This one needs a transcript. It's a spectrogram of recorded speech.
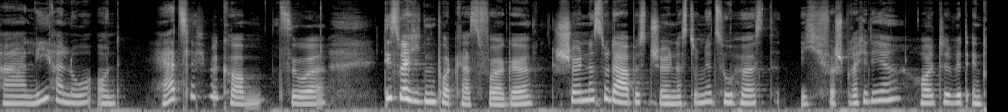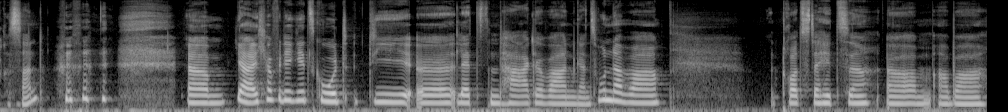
Hallo und herzlich willkommen zur dieswöchigen Podcast-Folge. Schön, dass du da bist, schön, dass du mir zuhörst. Ich verspreche dir, heute wird interessant. ähm, ja, ich hoffe, dir geht's gut. Die äh, letzten Tage waren ganz wunderbar, trotz der Hitze. Ähm, aber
